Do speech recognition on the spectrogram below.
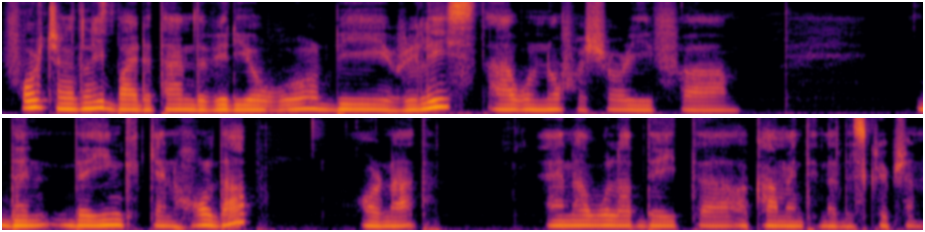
Fortunately, by the time the video will be released, I will know for sure if uh, then the ink can hold up or not. And I will update uh, a comment in the description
